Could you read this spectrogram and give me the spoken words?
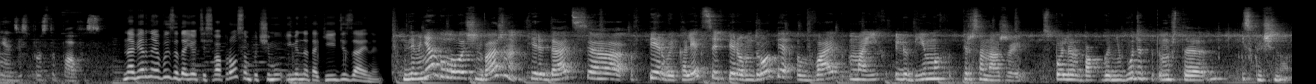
Нет, здесь просто пафос. Наверное, вы задаетесь вопросом, почему именно такие дизайны. Для меня было очень важно передать э, в первой коллекции, в первом дропе, вайб моих любимых персонажей. Спойлер Бакуга не будет, потому что исключено.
